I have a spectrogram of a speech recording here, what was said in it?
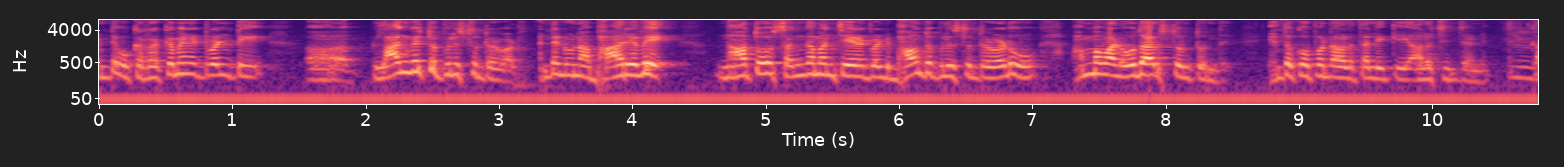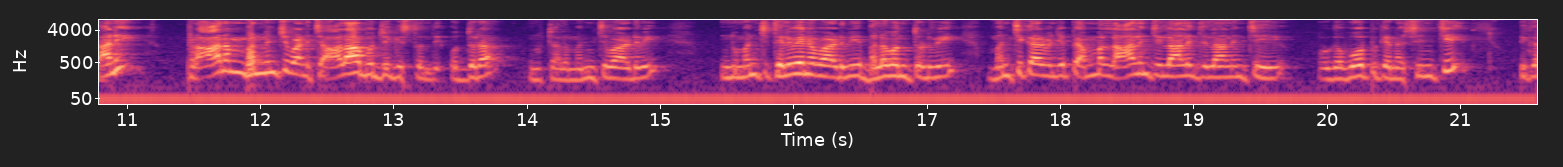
అంటే ఒక రకమైనటువంటి లాంగ్వేజ్తో పిలుస్తుంటాడు వాడు. అంటే నువ్వు నా భార్యవే నాతో సంగమం చేయనటువంటి భావంతో పిలుస్తుంటాడు వాడు అమ్మ వాడిని ఓదారుస్తుంటుంది. ఎంత కోపం రావాలి తల్లికి ఆలోచించండి. కానీ ప్రారంభం నుంచి వాడిని చాలా బుజ్జగిస్తుంది. వద్దురా నువ్వు చాలా మంచివాడివి నువ్వు మంచి తెలివైన వాడివి బలవంతుడివి మంచి కార్యం అని చెప్పి అమ్మ లాలించి లాలించి లాలించి ఒక ఓపిక నశించి ఇక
